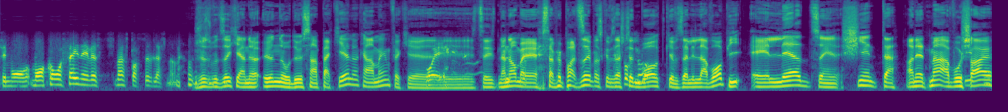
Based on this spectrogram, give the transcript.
c'est mon, mon, conseil d'investissement sportif de la semaine. Juste vous dire qu'il y en a une aux 200 paquets là, quand même. Fait que, euh, non, non, mais ça veut pas dire parce que vous achetez une boîte que vous allez l'avoir. Puis elle aide, c'est un chien de temps. Honnêtement, à vos cher,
